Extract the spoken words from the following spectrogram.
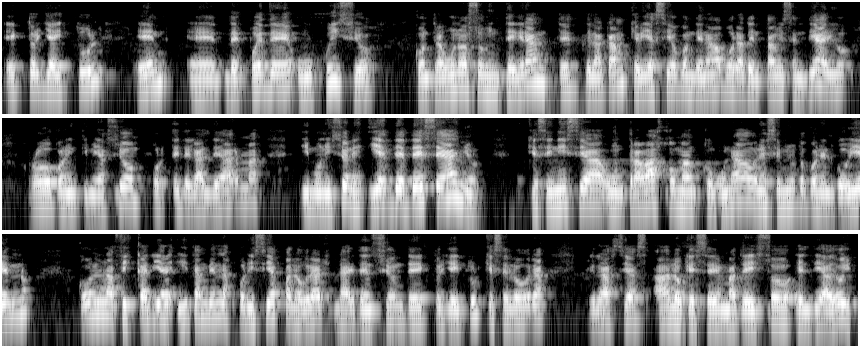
Héctor Yaitul en, eh, después de un juicio contra uno de sus integrantes de la CAM que había sido condenado por atentado incendiario robo con intimidación, porte ilegal de armas y municiones. Y es desde ese año que se inicia un trabajo mancomunado en ese minuto con el gobierno, con la fiscalía y también las policías para lograr la detención de Héctor Yaitul, que se logra gracias a lo que se materializó el día de hoy.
